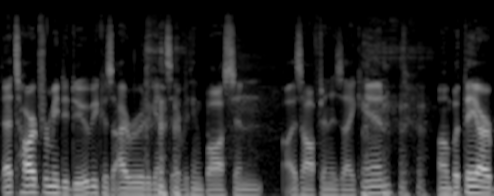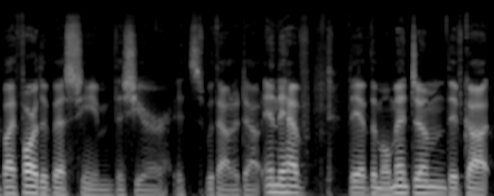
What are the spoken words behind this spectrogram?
that's hard for me to do because I root against everything Boston as often as I can. Um, but they are by far the best team this year. It's without a doubt, and they have they have the momentum. They've got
